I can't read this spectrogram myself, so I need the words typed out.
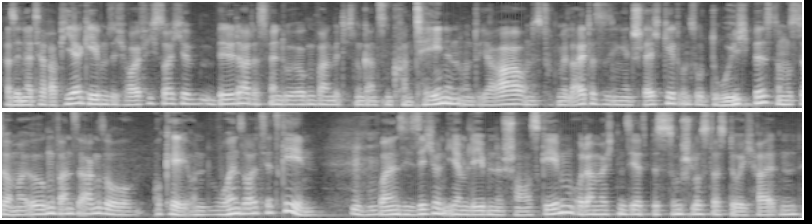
also in der Therapie ergeben sich häufig solche Bilder, dass wenn du irgendwann mit diesem ganzen Containen und ja, und es tut mir leid, dass es ihnen schlecht geht und so durch bist, dann musst du auch mal irgendwann sagen, so, okay, und wohin soll es jetzt gehen? Mhm. Wollen sie sich und ihrem Leben eine Chance geben oder möchten sie jetzt bis zum Schluss das durchhalten?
